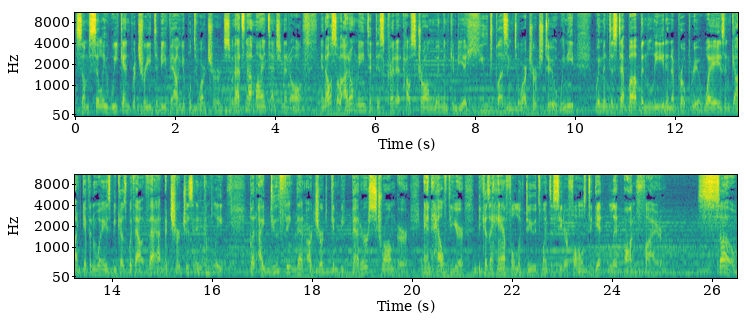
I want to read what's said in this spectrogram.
some silly weekend retreat to be valuable to our church. So that's not my intention at all. And also, I don't mean to discredit how strong women can be a huge blessing to our church, too. We need women to step up and lead in appropriate ways and God given ways because without that, a church is incomplete. But I do think that our church can be better, stronger, and healthier because a handful of dudes went to Cedar Falls to get lit on fire. So,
